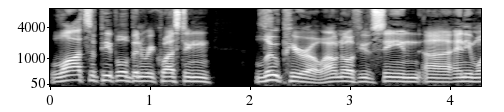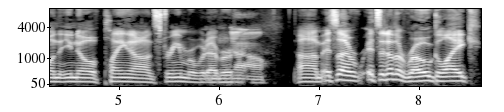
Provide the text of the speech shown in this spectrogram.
lots of people have been requesting Loop Hero. I don't know if you've seen uh, anyone that you know of playing it on stream or whatever. No. Um, it's a it's another rogue like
